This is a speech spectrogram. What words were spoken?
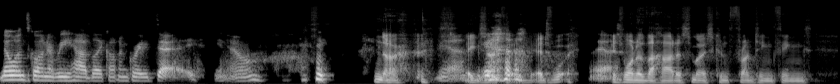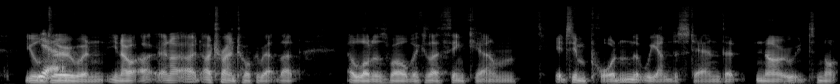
no one's going to rehab like on a great day you know no yeah exactly it's yeah. it's one of the hardest most confronting things you'll yeah. do and you know I, and I, I try and talk about that a lot as well because i think um it's important that we understand that no, it's not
